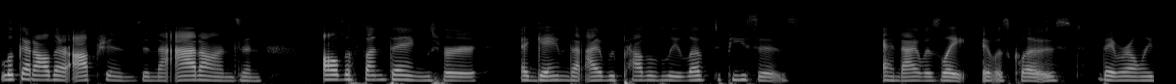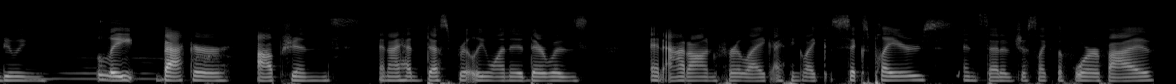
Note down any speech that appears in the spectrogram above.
look at all their options and the add ons and all the fun things for a game that I would probably love to pieces. And I was late. It was closed. They were only doing late backer options and I had desperately wanted there was an add-on for like I think like 6 players instead of just like the 4 or 5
